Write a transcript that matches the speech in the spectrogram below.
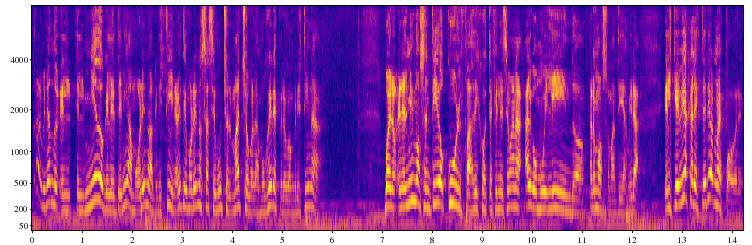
Estaba mirando el, el miedo que le tenía Moreno a Cristina. Viste Moreno se hace mucho el macho con las mujeres, pero con Cristina. Bueno, en el mismo sentido, Culfas dijo este fin de semana algo muy lindo. Hermoso, Matías. Mirá, el que viaja al exterior no es pobre.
